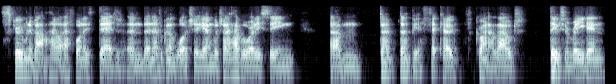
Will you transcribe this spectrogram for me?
screaming about how F1 is dead and they're never going to watch it again, which I have already seen. Um, don't don't be a thicko crying out loud. Do some reading.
